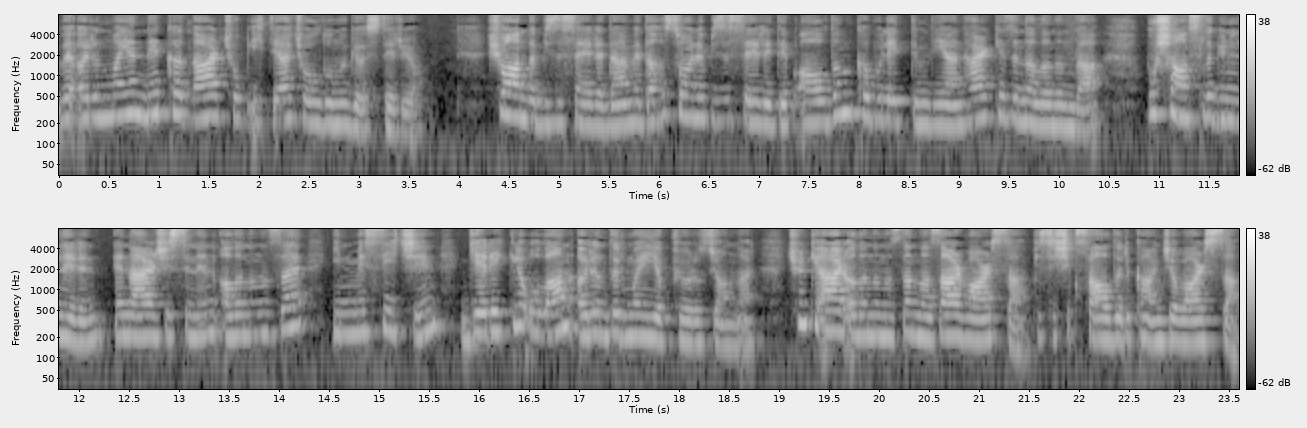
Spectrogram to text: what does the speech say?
ve arınmaya ne kadar çok ihtiyaç olduğunu gösteriyor. Şu anda bizi seyreden ve daha sonra bizi seyredip aldım, kabul ettim diyen herkesin alanında bu şanslı günlerin enerjisinin alanınıza inmesi için gerekli olan arındırmayı yapıyoruz canlar. Çünkü eğer alanınızda nazar varsa, psişik saldırı kanca varsa,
